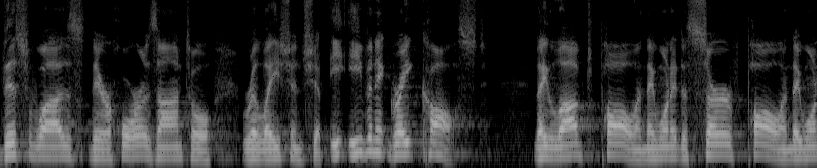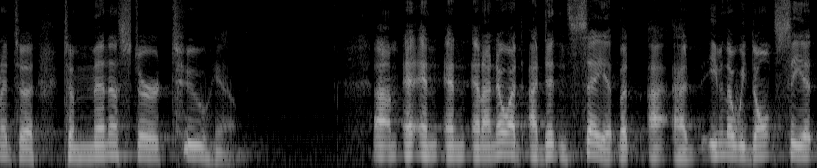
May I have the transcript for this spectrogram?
This was their horizontal relationship, e- even at great cost. They loved Paul and they wanted to serve Paul and they wanted to, to minister to him. Um, and, and, and I know I, I didn't say it, but I, I, even though we don't see it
